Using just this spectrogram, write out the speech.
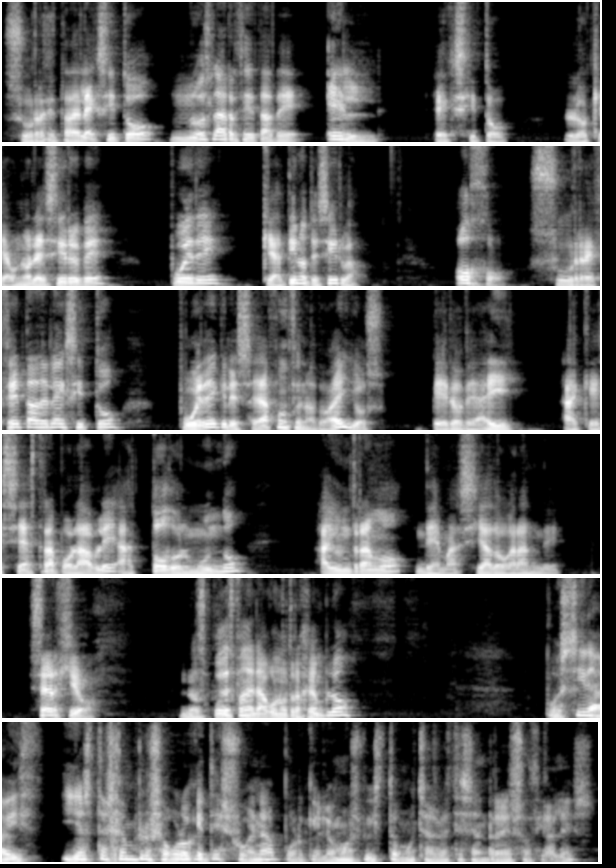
Su receta del éxito no es la receta de el éxito. Lo que a uno le sirve puede que a ti no te sirva. Ojo, su receta del éxito puede que les haya funcionado a ellos, pero de ahí a que sea extrapolable a todo el mundo hay un tramo demasiado grande. Sergio, ¿nos puedes poner algún otro ejemplo? Pues sí, David. Y este ejemplo seguro que te suena porque lo hemos visto muchas veces en redes sociales.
